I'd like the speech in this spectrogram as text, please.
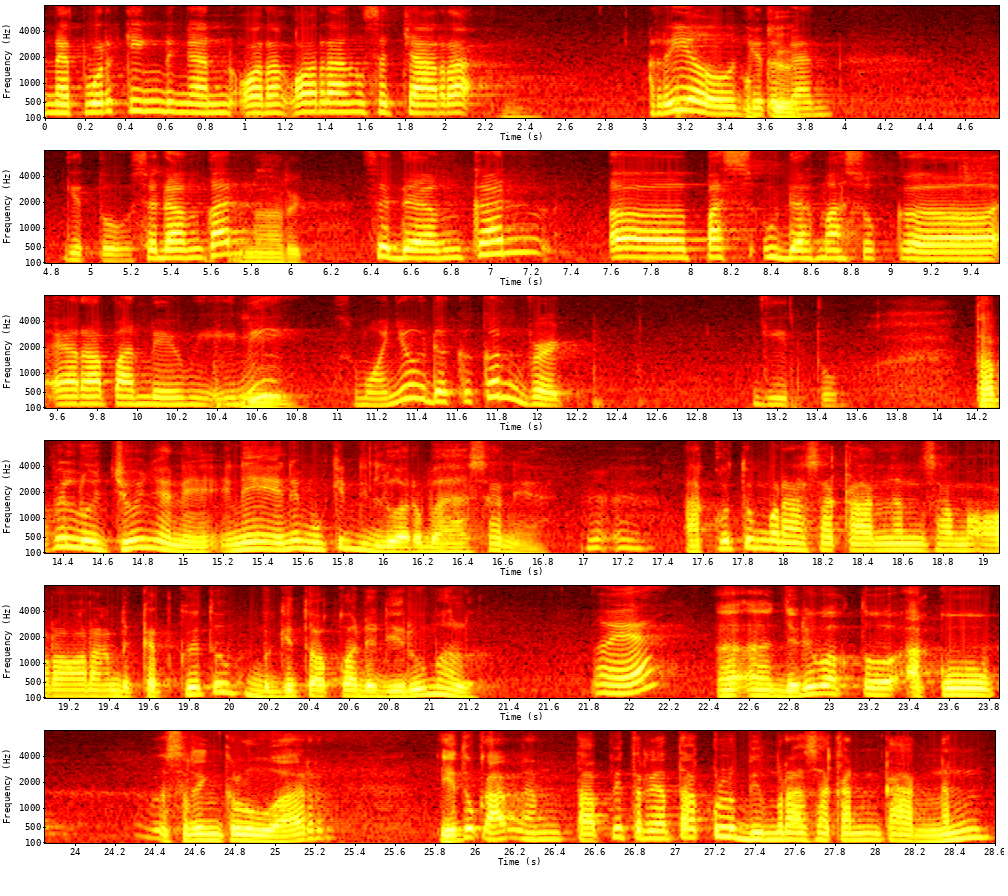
networking dengan orang-orang secara real gitu Oke. kan gitu sedangkan Menarik. sedangkan eh, pas udah masuk ke era pandemi ini Hmm. semuanya udah ke convert gitu Tapi lucunya nih, ini ini mungkin di luar bahasan ya. Aku tuh merasa kangen sama orang-orang dekatku itu begitu aku ada di rumah loh. Oh ya Eh, eh, jadi waktu aku sering keluar, itu kangen. Tapi ternyata aku lebih merasakan kangen,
